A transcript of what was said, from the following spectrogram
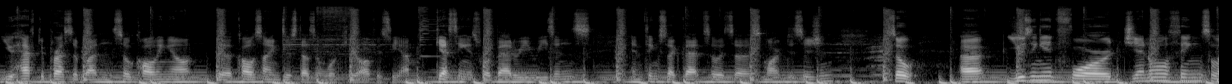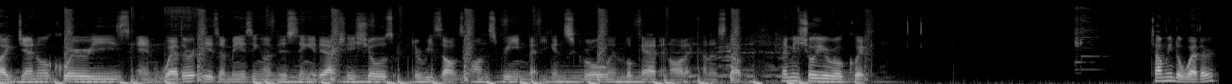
You have to press a button, so calling out the call sign just doesn't work here. Obviously, I'm guessing it's for battery reasons and things like that, so it's a smart decision. So, uh, using it for general things like general queries and weather is amazing on this thing. It actually shows the results on screen that you can scroll and look at and all that kind of stuff. Let me show you real quick. Tell me the weather.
